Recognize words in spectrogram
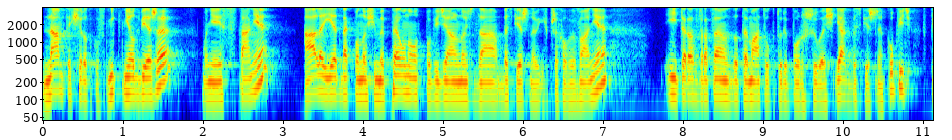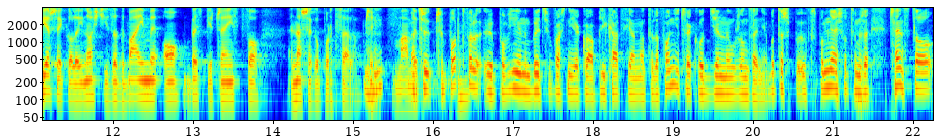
nam tych środków nikt nie odbierze, bo nie jest w stanie, ale jednak ponosimy pełną odpowiedzialność za bezpieczne ich przechowywanie. I teraz wracając do tematu, który poruszyłeś, jak bezpiecznie kupić, w pierwszej kolejności zadbajmy o bezpieczeństwo naszego portfela. Czyli mhm. mamy... A czy, czy portfel y, powinien być właśnie jako aplikacja na telefonie, czy jako oddzielne urządzenie? Bo też wspomniałeś o tym, że często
